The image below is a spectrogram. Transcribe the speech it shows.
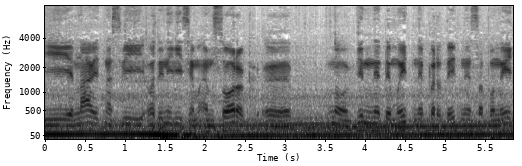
І навіть на свій 1.8 М40 е, ну, він не димить, не пердить, не сапонить.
